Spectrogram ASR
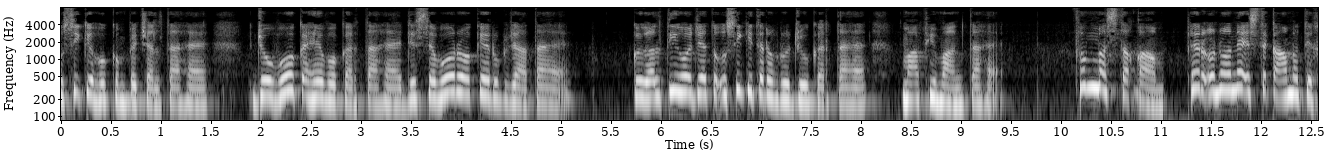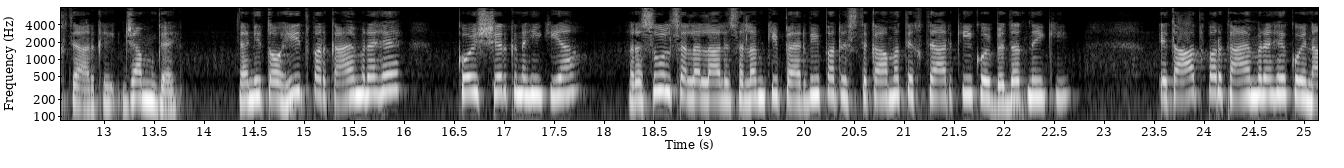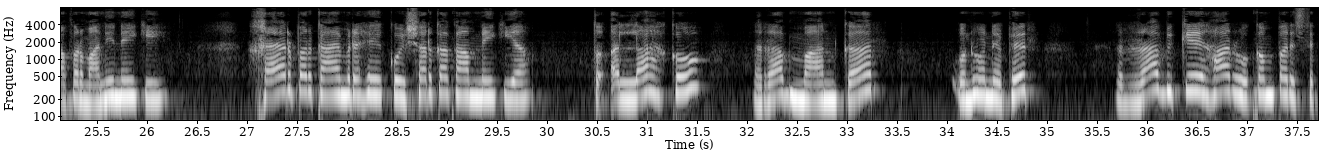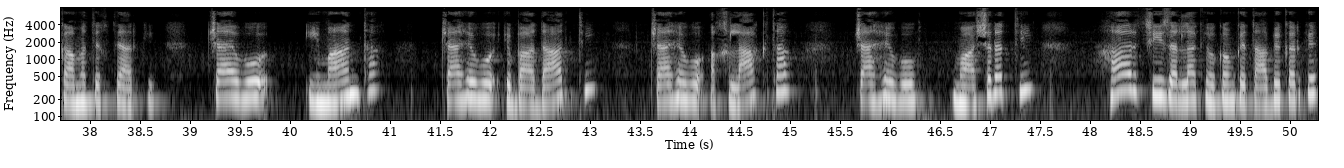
اسی کے حکم پہ چلتا ہے۔ جو وہ کہے وہ کرتا ہے، جس سے وہ روکے رک جاتا ہے۔ کوئی غلطی ہو جائے تو اسی کی طرف رجوع کرتا ہے، معافی مانگتا ہے۔ تم مستقام پھر انہوں نے استقامت اختیار کی، جم گئے۔ یعنی توحید پر قائم رہے، کوئی شرک نہیں کیا۔ رسول صلی اللہ علیہ وسلم کی پیروی پر استقامت اختیار کی، کوئی بدت نہیں کی۔ اطاعت پر قائم رہے، کوئی نافرمانی نہیں کی۔ خیر پر قائم رہے، کوئی شر کا کام نہیں کیا۔ تو اللہ کو رب مان کر انہوں نے پھر رب کے ہر حکم پر استقامت اختیار کی۔ چاہے وہ ایمان تھا، چاہے وہ عبادات تھی چاہے وہ اخلاق تھا، چاہے وہ معاشرت تھی، ہر چیز اللہ کے حکم کے تابع کر کے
